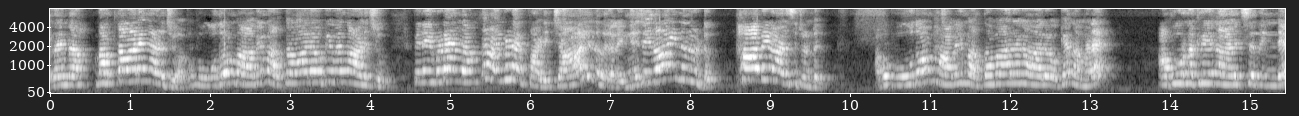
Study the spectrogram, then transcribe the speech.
അതെന്താ വർത്തമാനം കാണിച്ചു. അപ്പൊ ഭൂതവും ഭാവിയും വർത്തമാനവും ഒക്കെ ഇവൻ കാണിച്ചു. പിന്നെ ഇവിടെ എന്താ? ഇവിടെ പഠിച്ചാൽ ഇന്നത് അല്ല? ഇങ്ങനെ ചെയ്താൽ ഇന്നത് കിട്ടും. ഭാവി കാണിച്ചിട്ടുണ്ട്. അപ്പൊ ഭൂതവും ഭാവിയും വർത്തമാനകാലവും ഒക്കെ നമ്മുടെ അപൂർണക്രിയ കാണിച്ചതിന്റെ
